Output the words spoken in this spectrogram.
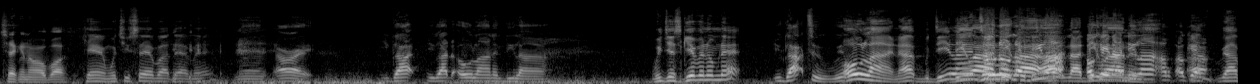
Checking all boxes. Karen, what you say about that, man? man. All right, you got you got the O line and D line. We just giving them that? You got to. We- O line, D line. No, no, no, D D-line, line. nah, Okay, now D-line D is- line. Okay, I, I,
